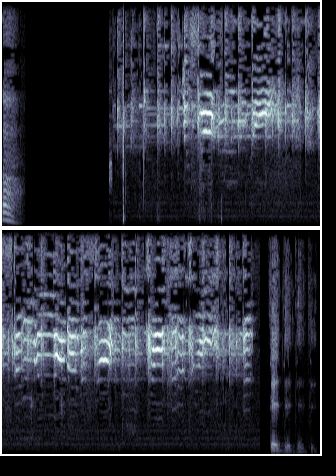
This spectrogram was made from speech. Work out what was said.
Ah. the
